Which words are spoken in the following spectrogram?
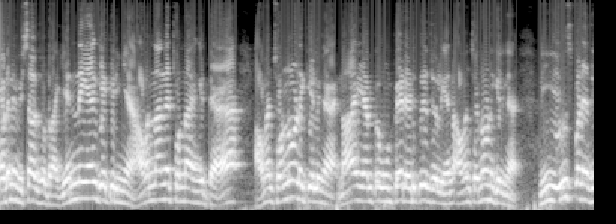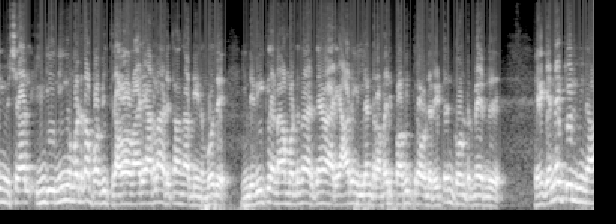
உடனே விஷால் சொல்றான் என்ன ஏன் கேக்குறீங்க? அவன் தாங்க சொன்னான் என்கிட்ட. அவன் சொன்னவனை கேளுங்க. நான் என் உன் பேர் எடுக்கிறேன்னு சொல்லி அவன் சொன்னவனு கேளுங்க. நீங்க யூஸ் பண்ணாதீங்க விஷால். இங்க நீங்க மட்டும் தான் பவித்ராவா வேற யாரெல்லாம் இருக்காங்க? அப்படின்னும் போது இந்த வீக்ல நான் மட்டும் தான் இருக்கேன் வேற யாரும் இல்லைன்ற மாதிரி பவித்ராவோட ரிட்டர்ன் கவுண்டருமே இருந்தது. எனக்கு என்ன கேள்வினா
